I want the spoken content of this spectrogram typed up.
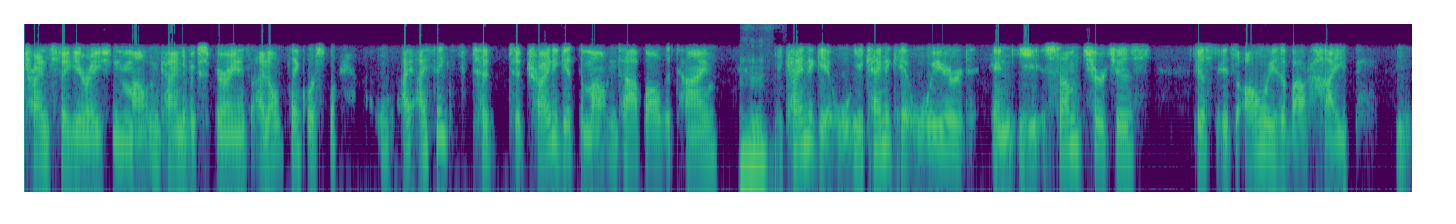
transfiguration mountain kind of experience? I don't think we're. Sp- I, I think to to try to get the mountaintop all the time, hmm you kind of get you kind of get weird. And you, some churches just it's always about hype. You've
